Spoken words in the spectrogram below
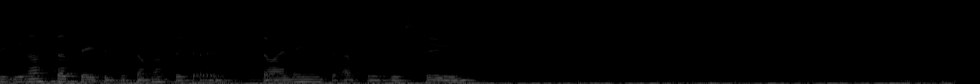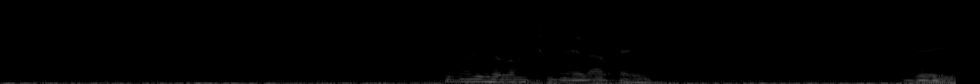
See, we last updated this a month ago, so I may need to update this soon. See, now there's a like on my about page. B.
